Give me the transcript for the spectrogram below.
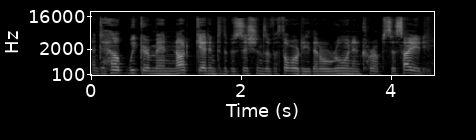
And to help weaker men not get into the positions of authority that will ruin and corrupt society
